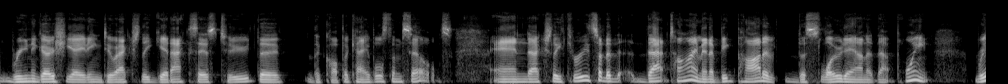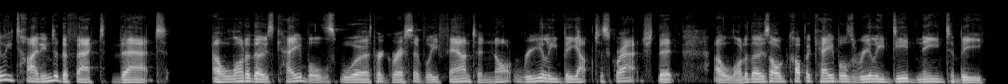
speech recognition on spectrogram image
renegotiating to actually get access to the the copper cables themselves. And actually through sort of that time and a big part of the slowdown at that point really tied into the fact that a lot of those cables were progressively found to not really be up to scratch. That a lot of those old copper cables really did need to be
